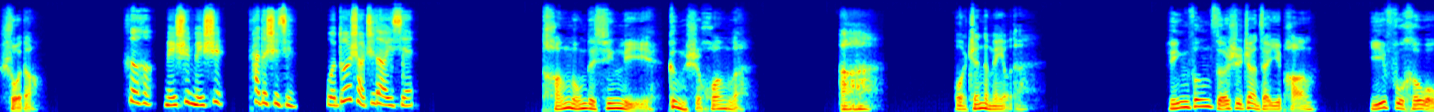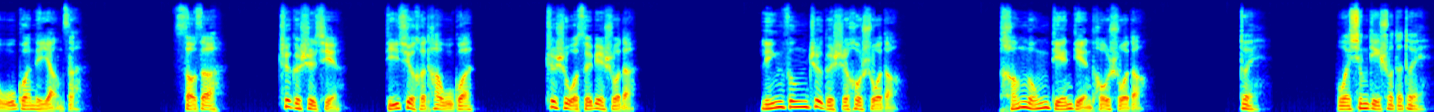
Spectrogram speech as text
说道：“呵呵，没事没事，他的事情我多少知道一些。”唐龙的心里更是慌了。啊，我真的没有的。林峰则是站在一旁，一副和我无关的样子。嫂子，这个事情的确和他无关，这是我随便说的。林峰这个时候说道。唐龙点点头说道：“对，我兄弟说的对。”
